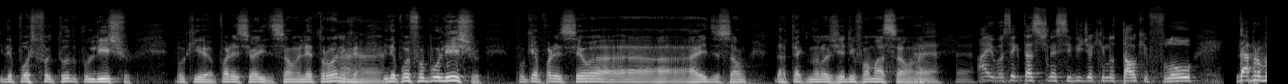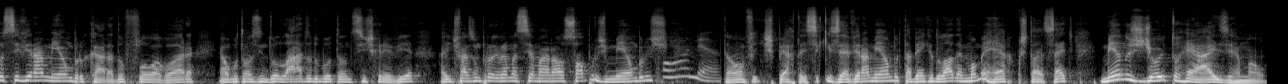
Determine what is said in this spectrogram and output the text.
e depois foi tudo pro lixo porque apareceu a edição eletrônica uhum. e depois foi para o lixo, porque apareceu a, a, a, edição da tecnologia de informação, né? É, é. Ah, e você que está assistindo esse vídeo aqui no Talk Flow, dá para você virar membro, cara, do Flow agora. É um botãozinho do lado do botão de se inscrever. A gente faz um programa semanal só para os membros. Olha. Então fique esperto aí. Se quiser virar membro, tá bem aqui do lado, é mão merreca, custa 7, menos de 8 reais, irmão.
